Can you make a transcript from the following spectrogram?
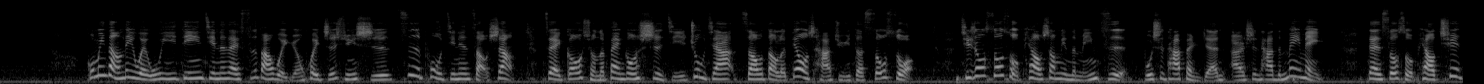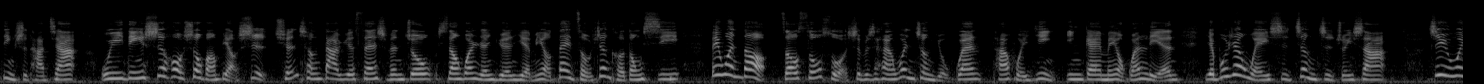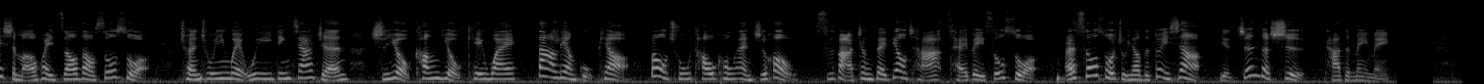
国民党立委吴怡丁今天在司法委员会质询时，自曝今天早上在高雄的办公室及住家遭到了调查局的搜索，其中搜索票上面的名字不是他本人，而是他的妹妹。但搜索票确定是他家。吴怡丁事后受访表示，全程大约三十分钟，相关人员也没有带走任何东西。被问到遭搜索是不是和问政有关，他回应应该没有关联，也不认为是政治追杀。至于为什么会遭到搜索，传出因为吴怡丁家人持有康友 KY 大量股票，爆出掏空案之后，司法正在调查才被搜索，而搜索主要的对象也真的是他的妹妹。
